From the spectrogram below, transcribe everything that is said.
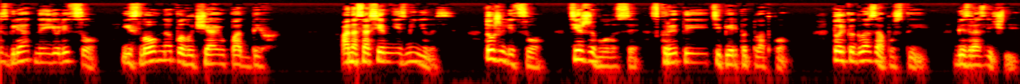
взгляд на ее лицо и словно получаю поддых. Она совсем не изменилась. То же лицо, те же волосы, скрытые теперь под платком. Только глаза пустые, безразличные.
